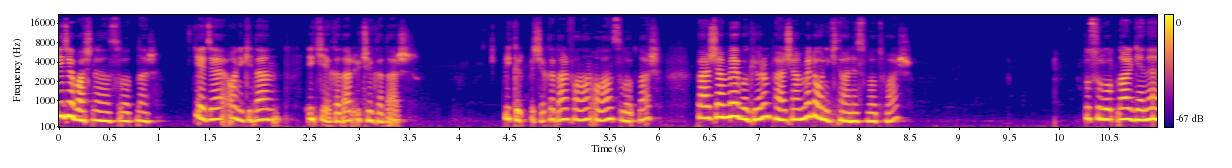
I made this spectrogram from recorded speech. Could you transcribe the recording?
gece başlayan slotlar. Gece 12'den 2'ye kadar, 3'e kadar, 1.45'e kadar falan olan slotlar. Perşembeye bakıyorum. Perşembede 12 tane slot var. Bu slotlar gene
